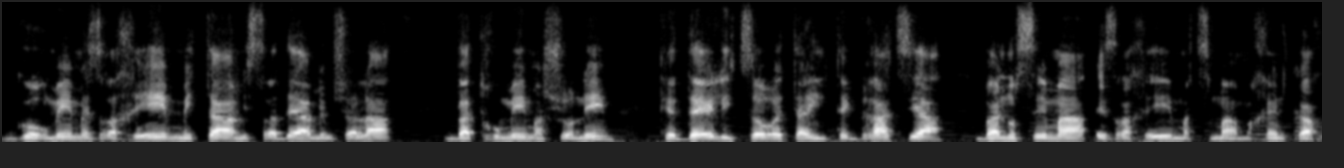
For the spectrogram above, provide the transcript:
גורמים אזרחיים מטעם משרדי הממשלה בתחומים השונים, כדי ליצור את האינטגרציה בנושאים האזרחיים עצמם, אכן כך.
